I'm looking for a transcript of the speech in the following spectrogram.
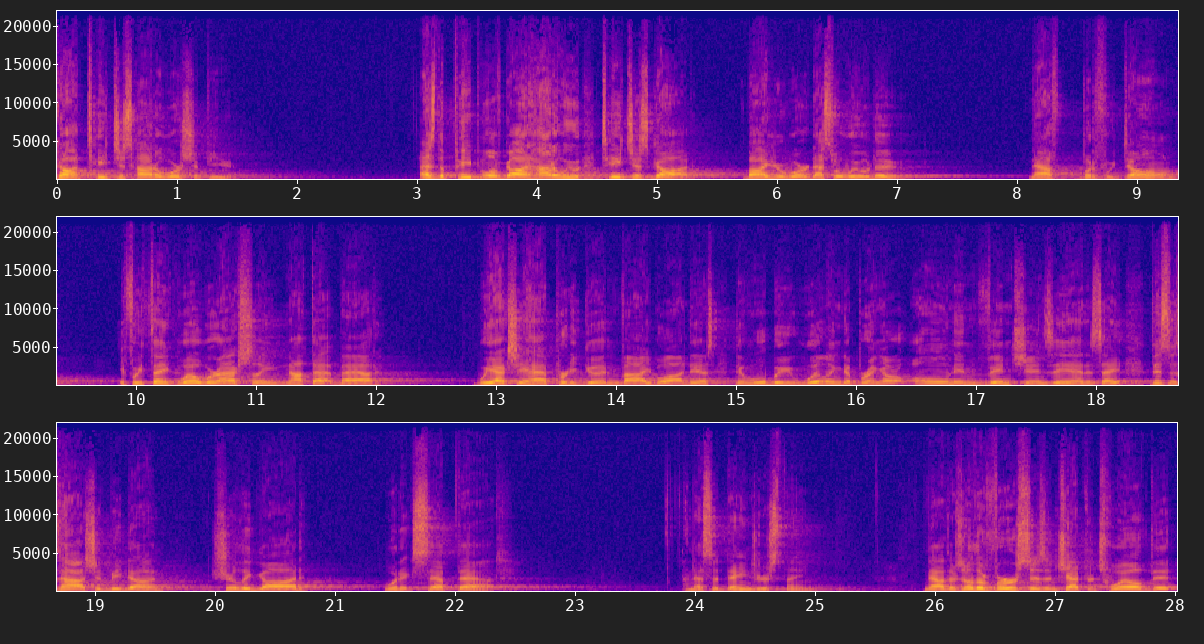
God, teach us how to worship you. As the people of God, how do we teach us, God? By your word. That's what we will do. Now, but if we don't, if we think, well, we're actually not that bad, we actually have pretty good and valuable ideas, then we'll be willing to bring our own inventions in and say, this is how it should be done. Surely God would accept that. And that's a dangerous thing. Now, there's other verses in chapter 12 that,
